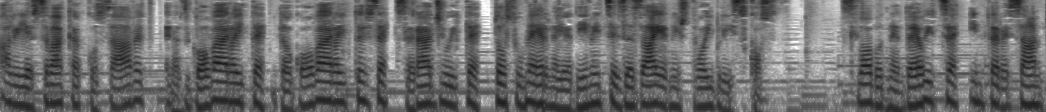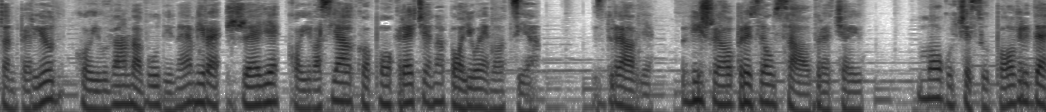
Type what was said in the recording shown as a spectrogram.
ali je svakako savjet, razgovarajte, dogovarajte se, sarađujte, to su merne jedinice za zajedništvo i bliskost. Slobodne delice, interesantan period koji u vama budi nemire, želje koji vas jako pokreće na polju emocija. Zdravlje, više opreza u saobraćaju. Moguće su povrede,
